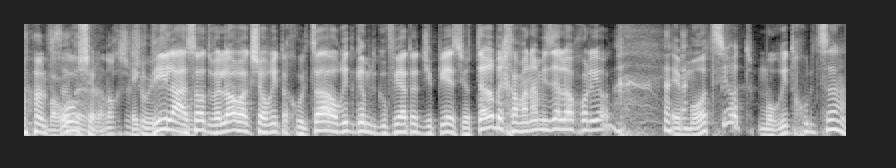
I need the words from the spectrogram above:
ברור שלא. לא הגדיל. לעשות, ולא רק שהוריד את החולצה, הוריד גם את גופיית ה-GPS. יותר בכוונה מזה לא יכול להיות. אמוציות, מוריד חולצה.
